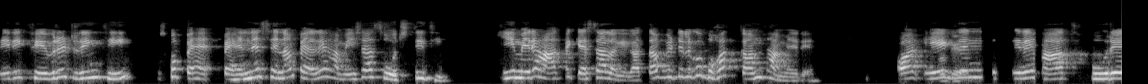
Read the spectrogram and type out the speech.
मेरी फेवरेट रिंग थी उसको पह, पहनने से ना पहले हमेशा सोचती थी कि मेरे हाथ पे कैसा लगेगा। तब विटिल को बहुत कम था मेरे। और एक okay. दिन मेरे हाथ पूरे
